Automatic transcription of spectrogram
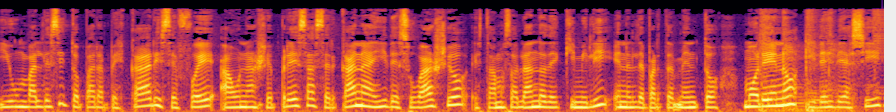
y un baldecito para pescar y se fue a una represa cercana ahí de su barrio, estamos hablando de Quimilí, en el departamento Moreno, y desde allí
